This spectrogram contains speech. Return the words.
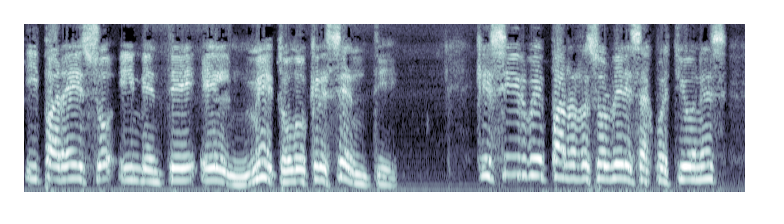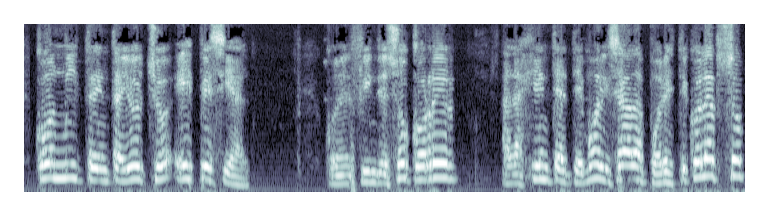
Y para eso inventé el método Crescenti, que sirve para resolver esas cuestiones con mi 38 especial, con el fin de socorrer a la gente atemorizada por este colapso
